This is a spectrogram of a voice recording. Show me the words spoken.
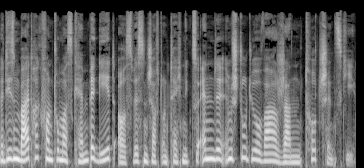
Mit diesem Beitrag von Thomas Kempe geht aus Wissenschaft und Technik zu Ende. Im Studio war Jan Turczynski.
